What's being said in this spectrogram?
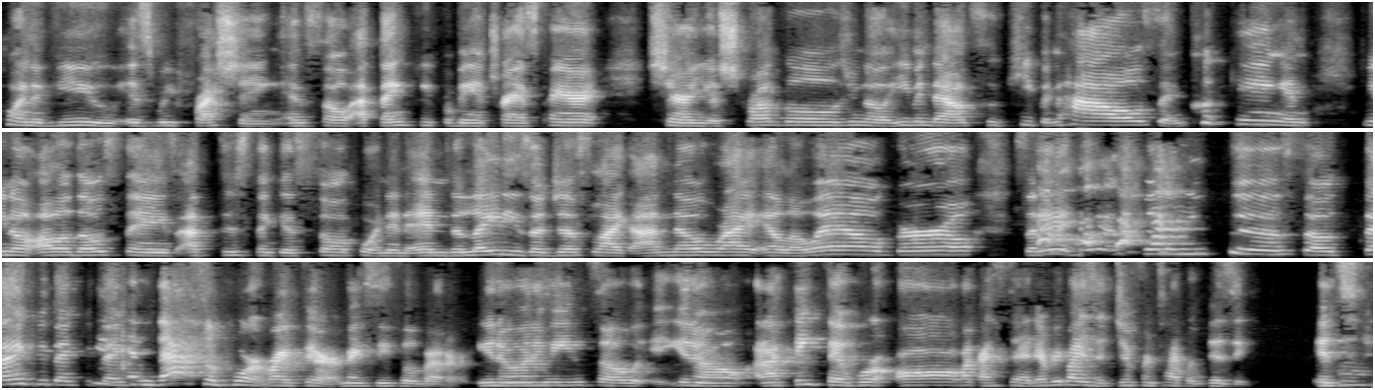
point of view is refreshing. And so I thank you for being transparent, sharing your struggles, you know, even down to keeping house and cooking and, you know, all of those things. I just think it's so important. And, and the ladies are just like, I know, right? LOL, girl. So they, they're feeling you too. So thank you, thank you, thank you. And that support right there makes me feel better. You know what I mean? So, you know, and I think that we're all, like I said, everybody's a different type of busy. It's, mm-hmm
